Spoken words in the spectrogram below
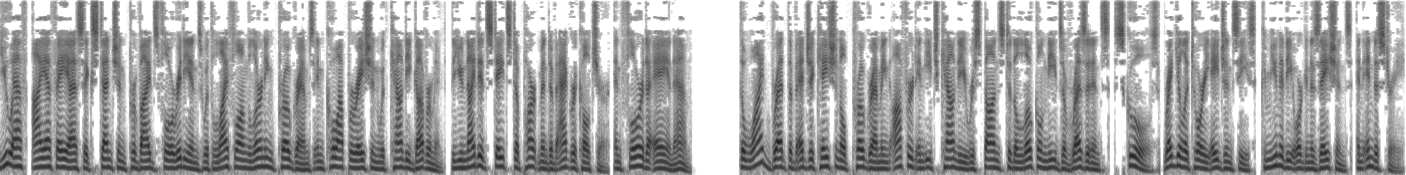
UF, IFAS Extension provides Floridians with lifelong learning programs in cooperation with county government, the United States Department of Agriculture, and Florida A&M. The wide breadth of educational programming offered in each county responds to the local needs of residents, schools, regulatory agencies, community organizations, and industry.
